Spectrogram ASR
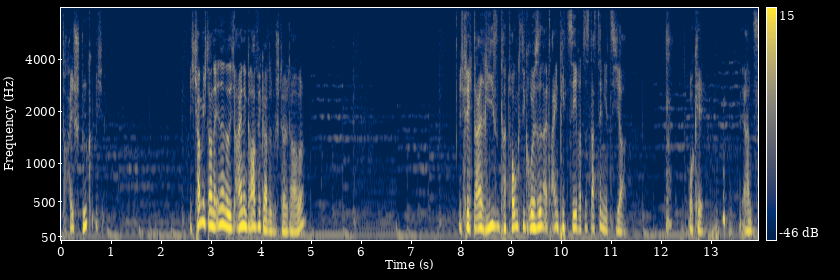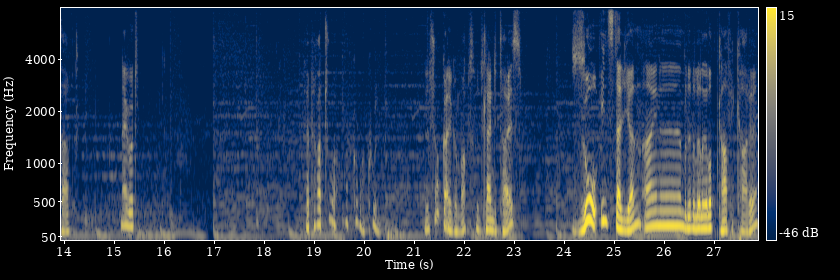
drei Stück. Ich, ich kann mich daran erinnern, dass ich eine Grafikkarte bestellt habe. Ich krieg drei riesen Kartons, die größer sind als ein PC. Was ist das denn jetzt hier? Okay. Ernsthaft. Na gut. Reparatur. Ach, guck mal, cool. Das ist schon geil gemacht. Die kleinen Details. So, installieren eine Grafikkarte.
